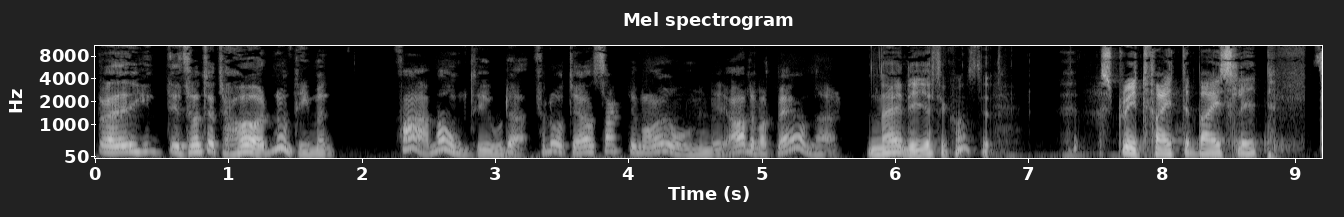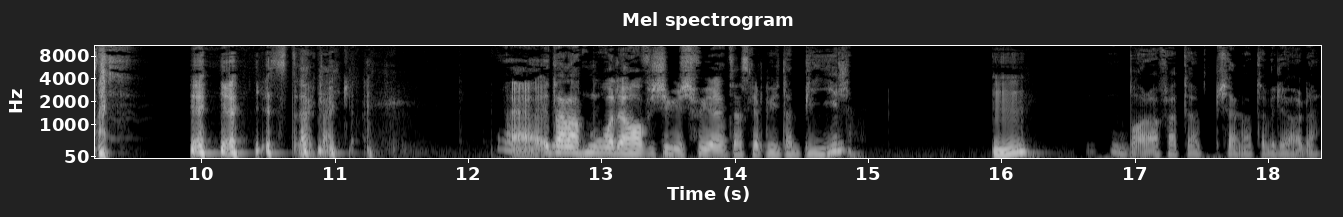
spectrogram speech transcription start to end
Det är inte att jag hörde någonting, men fan vad ont det gjorde. Förlåt, jag har sagt det många gånger, men jag hade varit med om det här. Nej, det är jättekonstigt. Street Fighter by Sleep. Ja, just det. Tack, tack. Eh, Ett annat mål jag har för 2024 är att jag ska byta bil. Mm. Bara för att jag känner att jag vill göra det.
